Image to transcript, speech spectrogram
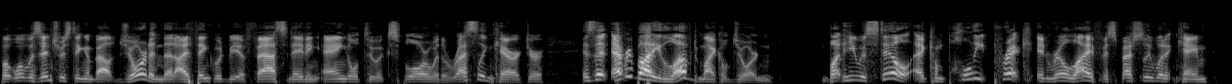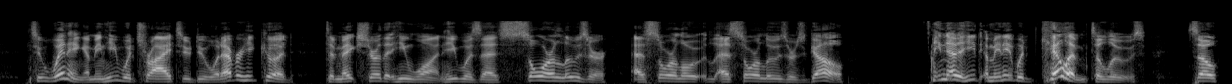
But what was interesting about Jordan that I think would be a fascinating angle to explore with a wrestling character is that everybody loved Michael Jordan, but he was still a complete prick in real life, especially when it came to winning. I mean, he would try to do whatever he could to make sure that he won. He was as sore loser as sore lo- as sore losers go. He never he I mean it would kill him to lose. So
